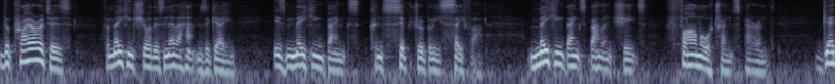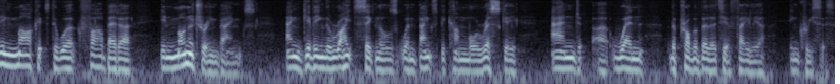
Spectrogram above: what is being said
The priorities for making sure this never happens again is making banks considerably safer, making banks' balance sheets far more transparent, getting markets to work far better in monitoring banks and giving the right signals when banks become more risky and uh, when the probability of failure increases.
